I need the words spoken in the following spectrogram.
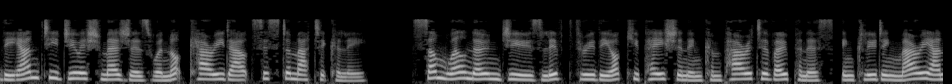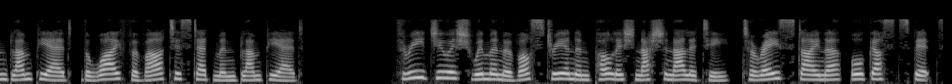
The anti-Jewish measures were not carried out systematically. Some well-known Jews lived through the occupation in comparative openness, including Marianne Blampied, the wife of artist Edmund Blampied. Three Jewish women of Austrian and Polish nationality, Therese Steiner, Auguste Spitz,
